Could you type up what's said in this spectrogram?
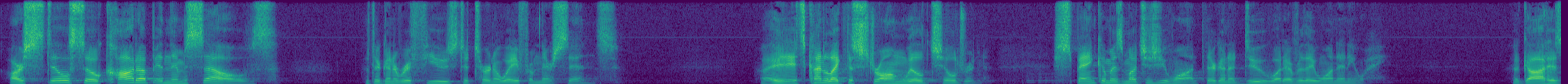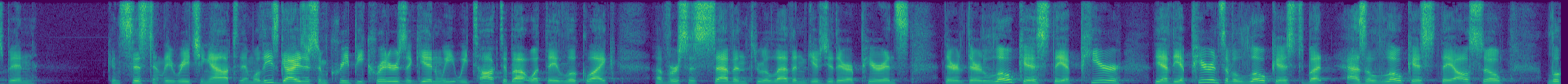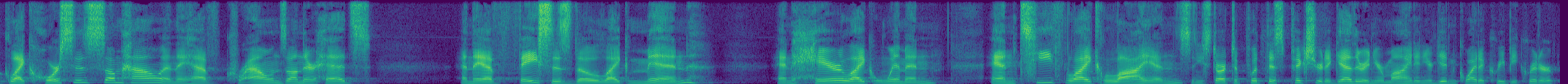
are still so caught up in themselves that they're going to refuse to turn away from their sins. It's kind of like the strong willed children. Spank them as much as you want, they're going to do whatever they want anyway. Uh, God has been consistently reaching out to them. Well, these guys are some creepy critters. Again, we, we talked about what they look like. Uh, verses 7 through 11 gives you their appearance. They're, they're locusts. They appear, they have the appearance of a locust, but as a locust, they also look like horses somehow, and they have crowns on their heads. And they have faces, though, like men, and hair like women and teeth like lions. And you start to put this picture together in your mind, and you're getting quite a creepy critter.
